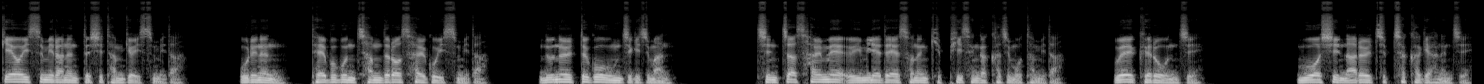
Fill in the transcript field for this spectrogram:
깨어 있음이라는 뜻이 담겨 있습니다. 우리는 대부분 잠들어 살고 있습니다. 눈을 뜨고 움직이지만 진짜 삶의 의미에 대해서는 깊이 생각하지 못합니다. 왜 괴로운지, 무엇이 나를 집착하게 하는지,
